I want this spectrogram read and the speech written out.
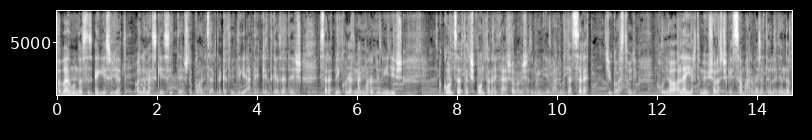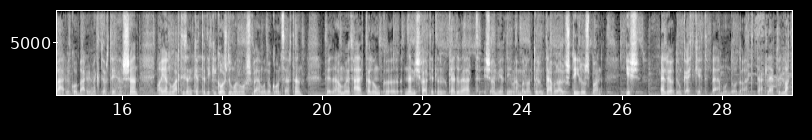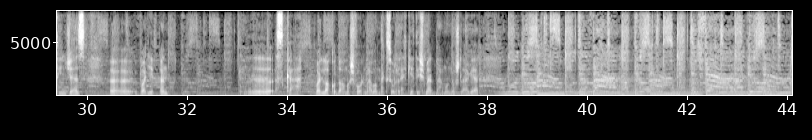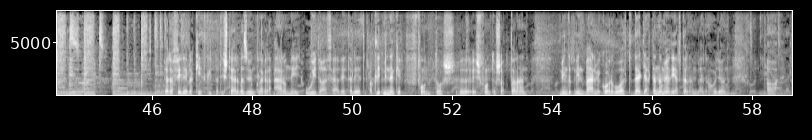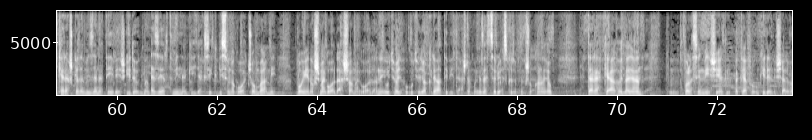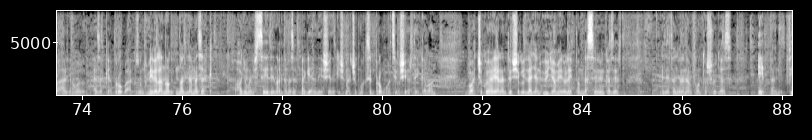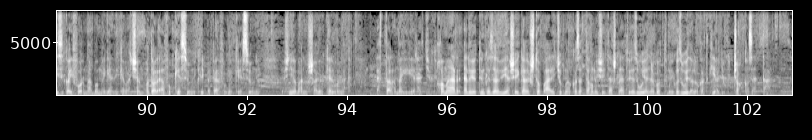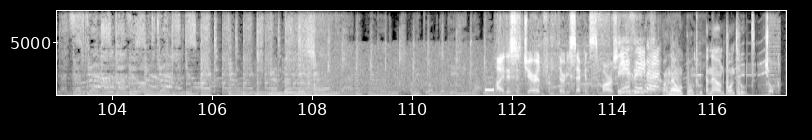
A Belmondos az egész ügyet, a lemezkészítést, a koncerteket mindig játékként kezelt, és szeretnénk, hogy ez megmaradjon így is. A koncertek spontaneitásában is ez megnyilvánul. Tehát szeretjük azt, hogy hogy a leírt műsor az csak egy szamár vezető legyen, de bármikor bármi megtörténhessen. A január 12-i Gosdumanós belmondó koncerten például majd általunk nem is feltétlenül kedvelt, és emiatt nyilvánvalóan tőlünk távol álló stílusban is előadunk egy-két belmondó dalt. Tehát lehet, hogy latin jazz, vagy éppen ska, vagy lakodalmas formában megszólal egy-két ismert belmondós láger. Erre a fél évre két klipet is tervezünk, legalább három-négy új dal felvételét. A klip mindenképp fontos, és fontosabb talán, mint, mint bármikor volt, de egyáltalán nem olyan értelemben, ahogyan a kereskedelmi zenetévés időkben. Ezért mindenki igyekszik viszonylag olcsón valami poénos megoldással megoldani, úgyhogy, úgyhogy a kreativitásnak, meg az egyszerű eszközöknek sokkal nagyobb tere kell, hogy legyen, valószínűleg mi is ilyen klippekkel fogunk idén is előállni, ahol ezekkel próbálkozunk, mivel a nagy, nagy lemezek, a hagyományos CD nagy lemezek megjelenésének is már csak maximum promóciós értéke van, vagy csak olyan jelentőség, hogy legyen ügy, amiről éppen beszélünk, ezért, ezért annyira nem fontos, hogy az éppen fizikai formában megjelenik-e vagy sem. A dal el fog készülni, klipek el fognak készülni, és nyilvánosságra kerülnek ezt talán megígérhetjük. Ha már előjöttünk ezzel a hülyeséggel, és stop állítsuk meg a kazetta hamisítást, lehet, hogy az új anyagot, mondjuk az új dalokat kiadjuk csak kazettán. Hi, this is Jared from 30 Seconds to Mars. A neon.hu. A neon.hu. Csak.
